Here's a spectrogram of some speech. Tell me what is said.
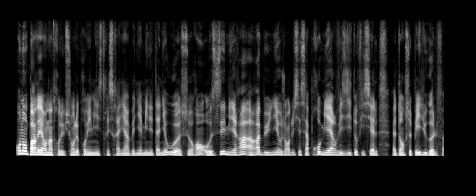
On en parlait en introduction, le Premier ministre israélien Benjamin Netanyahou euh, se rend aux Émirats arabes unis aujourd'hui. C'est sa première visite officielle dans ce pays du Golfe.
